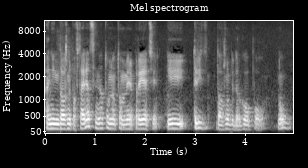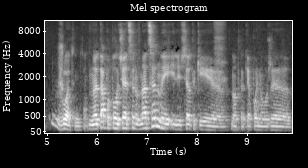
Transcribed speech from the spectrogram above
они не должны повторяться ни на том, на том мероприятии, и 3 должно быть другого пола. Ну, желательно там. Но этапы, получаются, равноценные или все-таки, ну, вот как я понял, уже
